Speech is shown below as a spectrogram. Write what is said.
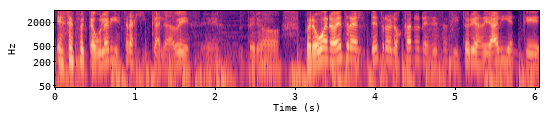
espectacular y es trágica a la vez. Eh, pero, pero bueno, entra dentro de los cánones de esas historias de alguien que,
